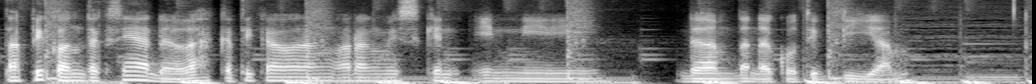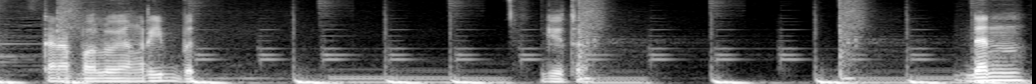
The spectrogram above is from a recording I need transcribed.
tapi konteksnya adalah ketika orang-orang miskin ini dalam tanda kutip diam, kenapa lo yang ribet? Gitu. Dan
